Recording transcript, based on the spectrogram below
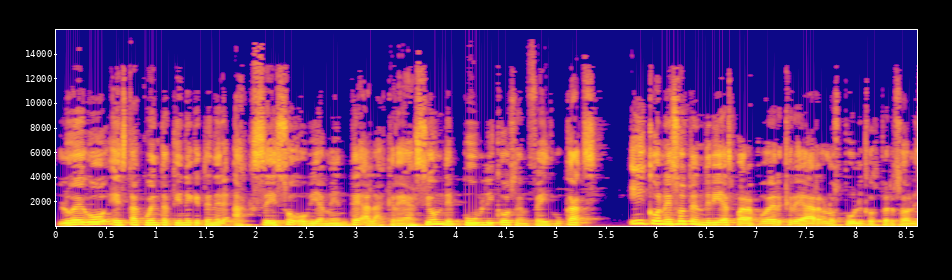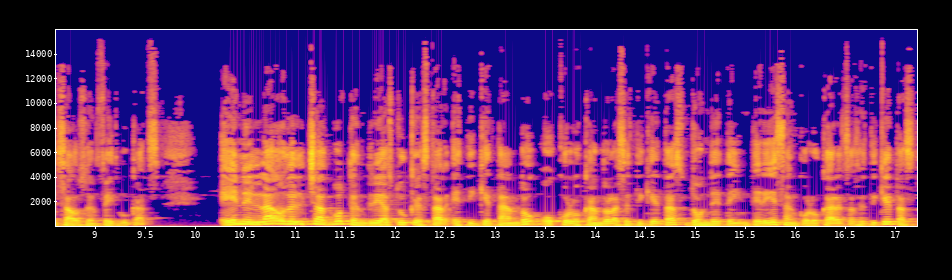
Luego, esta cuenta tiene que tener acceso, obviamente, a la creación de públicos en Facebook Ads. Y con eso tendrías para poder crear los públicos personalizados en Facebook Ads. En el lado del chatbot tendrías tú que estar etiquetando o colocando las etiquetas donde te interesan colocar esas etiquetas.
